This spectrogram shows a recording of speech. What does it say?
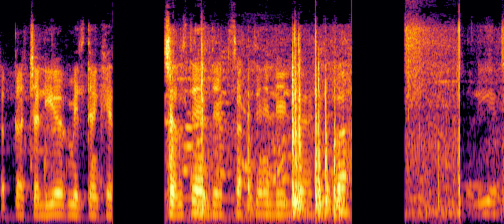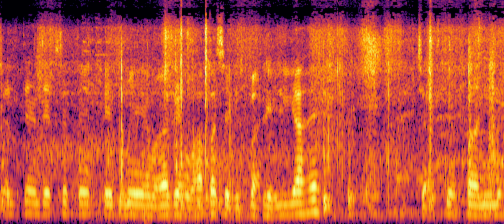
तब तक चलिए, मिलते हैं खेत चलते हैं, देख सकते हैं, ले लिया है डिब्बा। चलिए चलते हैं, देख सकते हैं, खेत में हम आ गए, वापस से डिब्बा ले लिया है। चलते हैं पानी में।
